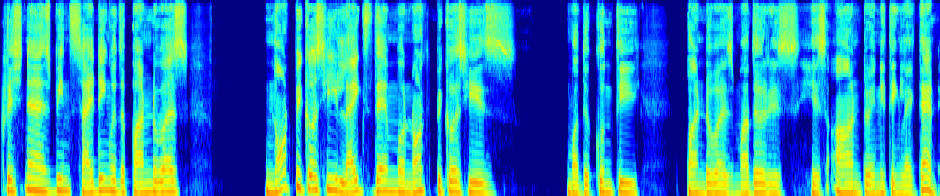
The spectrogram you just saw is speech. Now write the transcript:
Krishna has been siding with the Pandavas not because he likes them or not because he is Mother Kunti, Pandava's mother is his aunt or anything like that.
